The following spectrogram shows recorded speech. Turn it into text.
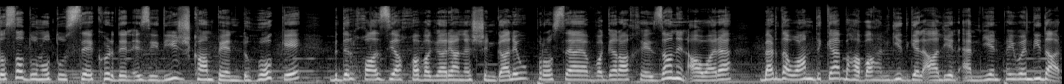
disa donotu sê Kurdên ezidî ji kampên dihokê bi dilxwaziya xwe vegeriyana Şingalê û proseya vegera xêzanên aware berdewam dike bi hevahengî gel aliyên emniyên peywendîdar.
